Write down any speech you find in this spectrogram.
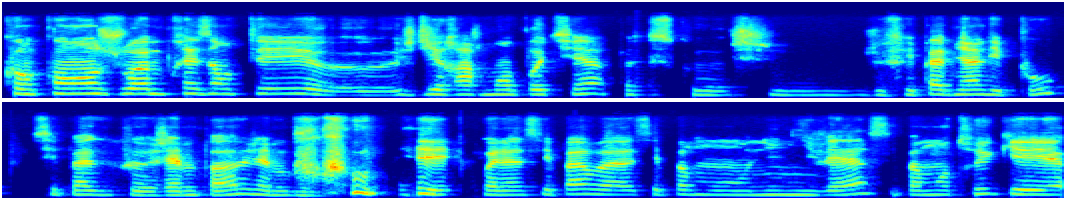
quand, quand, je dois me présenter, je dis rarement potière parce que je ne fais pas bien les pots. C'est pas que j'aime pas, j'aime beaucoup. Et voilà, c'est pas c'est pas mon univers, c'est pas mon truc. Et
